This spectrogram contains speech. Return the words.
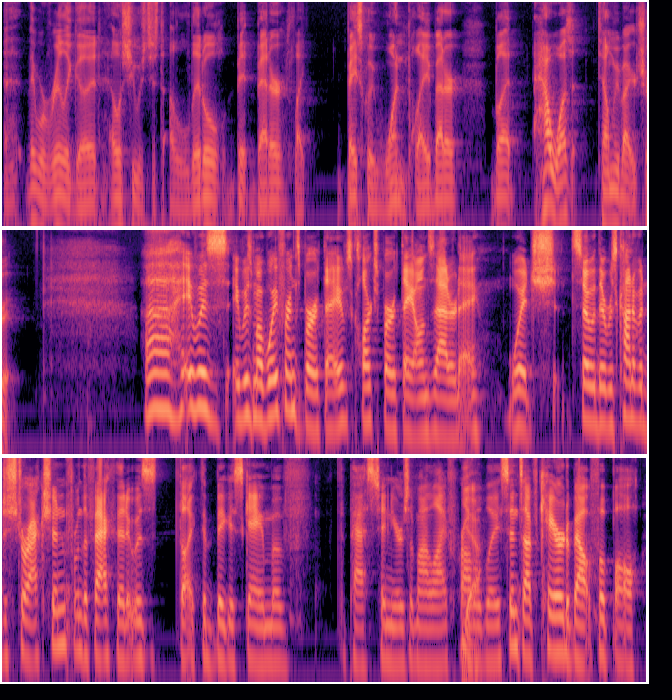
Uh, They were really good. LSU was just a little bit better, like basically one play better. But how was it? Tell me about your trip. Uh, it was it was my boyfriend's birthday. It was Clark's birthday on Saturday, which so there was kind of a distraction from the fact that it was like the biggest game of the past 10 years of my life probably since I've cared about football.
